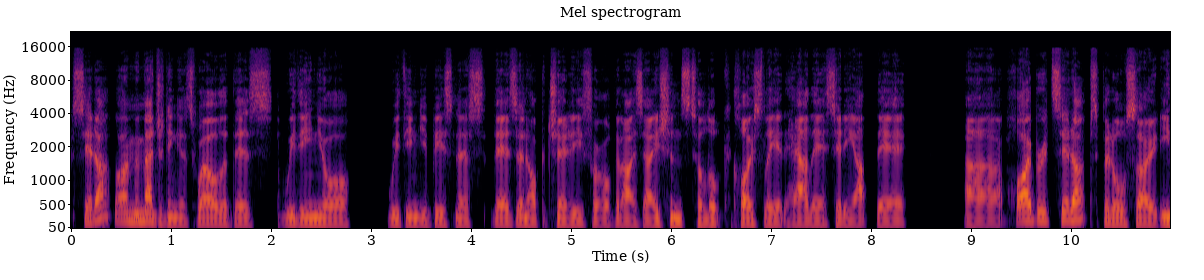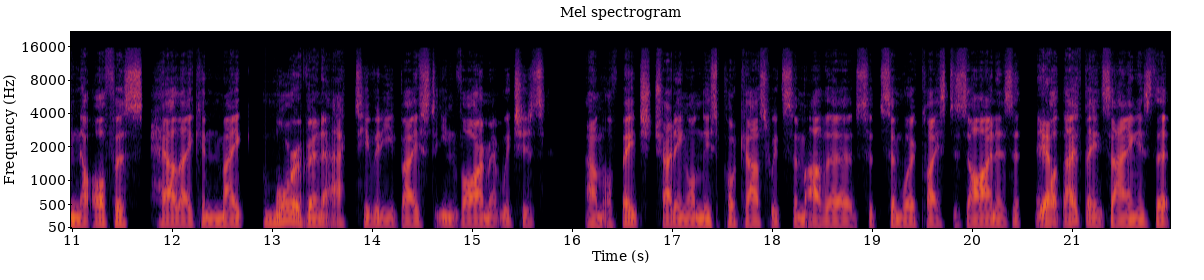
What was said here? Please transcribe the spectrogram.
setup. I'm imagining as well that there's within your within your business, there's an opportunity for organisations to look closely at how they're setting up their uh, hybrid setups, but also in the office, how they can make more of an activity based environment, which is um, I've been chatting on this podcast with some other some workplace designers, and Yeah. what they've been saying is that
